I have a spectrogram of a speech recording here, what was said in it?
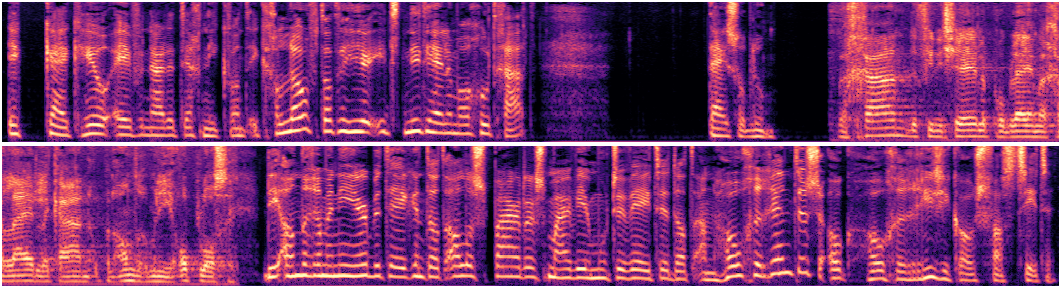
Ik kijk heel even naar de techniek, want ik geloof dat er hier iets niet helemaal goed gaat. Dijsselbloem. We gaan de financiële problemen geleidelijk aan op een andere manier oplossen. Die andere manier betekent dat alle spaarders maar weer moeten weten... dat aan hoge rentes ook hoge risico's vastzitten.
